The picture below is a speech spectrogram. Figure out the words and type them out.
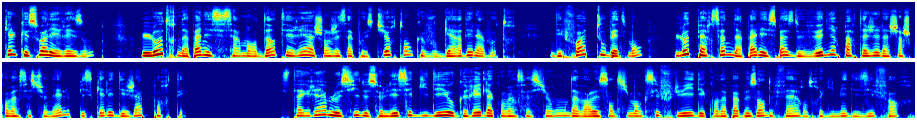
quelles que soient les raisons, l'autre n'a pas nécessairement d'intérêt à changer sa posture tant que vous gardez la vôtre. Des fois, tout bêtement, l'autre personne n'a pas l'espace de venir partager la charge conversationnelle puisqu'elle est déjà portée. C'est agréable aussi de se laisser guider au gré de la conversation, d'avoir le sentiment que c'est fluide et qu'on n'a pas besoin de faire entre guillemets des efforts.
